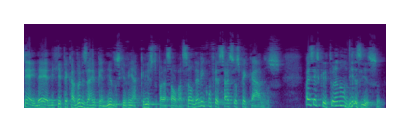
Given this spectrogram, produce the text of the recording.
têm a ideia de que pecadores arrependidos que vêm a Cristo para a salvação devem confessar seus pecados. Mas a Escritura não diz isso.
